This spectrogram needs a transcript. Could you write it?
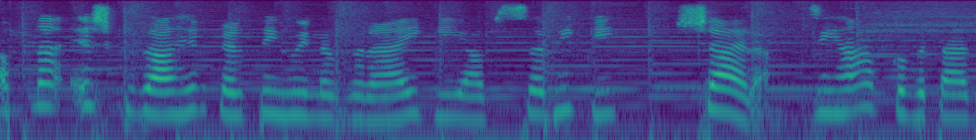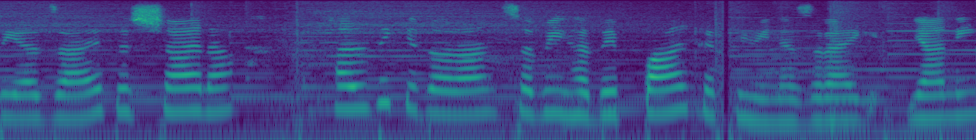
अपना इश्क ज़ाहिर करती हुई नज़र आएगी आप सभी की शायरा। जी हाँ आपको बता दिया जाए तो शायरा हल्दी के दौरान सभी हदें पार करती हुई नज़र आएगी। यानी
